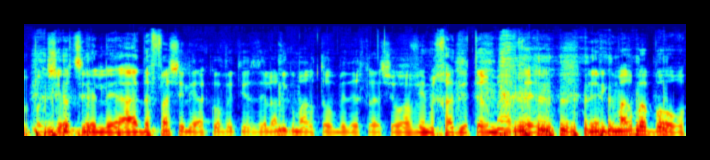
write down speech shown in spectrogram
בפרשיות של העדפה של יעקב את זה לא נגמר טוב בדרך כלל שאוהבים אחד יותר מהאחרים, זה נגמר בבור.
